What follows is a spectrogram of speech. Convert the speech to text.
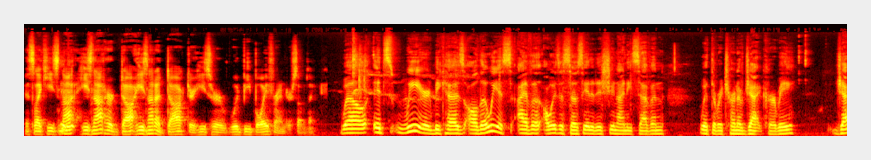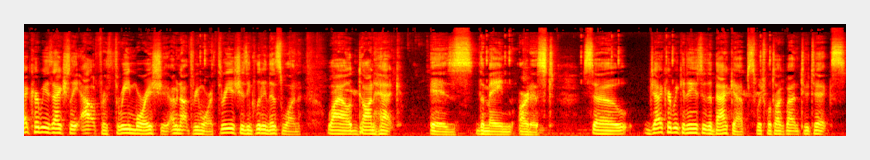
It's like he's not he's not her doc he's not a doctor. He's her would be boyfriend or something. Well, it's weird because although we, as- I've uh, always associated issue 97 with the return of Jack Kirby, Jack Kirby is actually out for three more issues. I mean, not three more, three issues, including this one, while Don Heck is the main artist. So Jack Kirby continues to do the backups, which we'll talk about in two ticks,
